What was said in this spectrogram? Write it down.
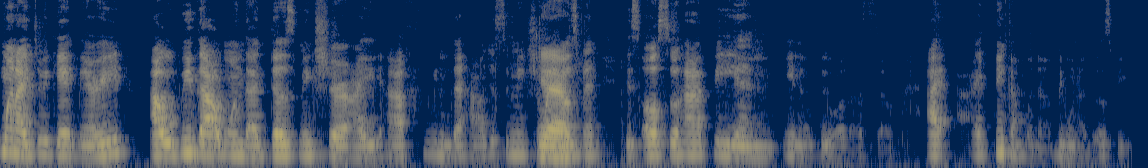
when I do get married, I will be that one that does make sure I have food in the house, just to make sure Yeah. my husband is also happy and you know do all that stuff. I I think I'm gonna be one of those people.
